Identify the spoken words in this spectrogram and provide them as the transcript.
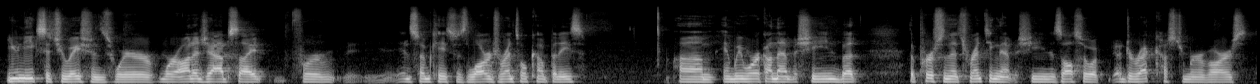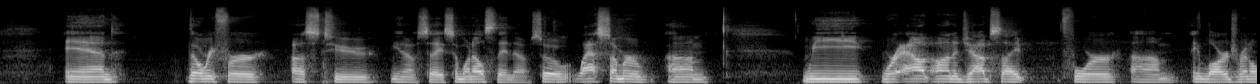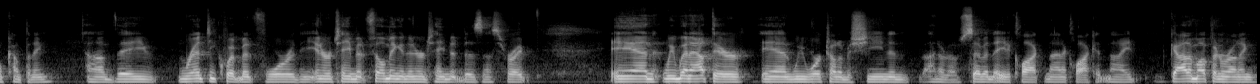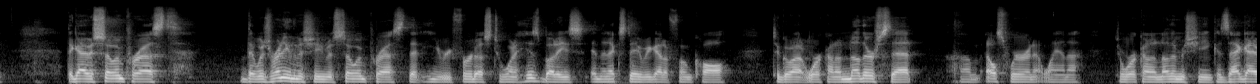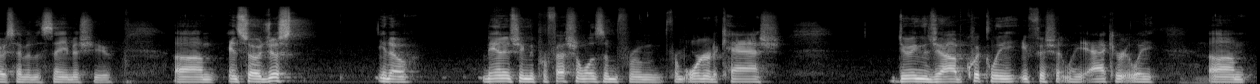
unique situations where we're on a job site for, in some cases, large rental companies, um, and we work on that machine, but the person that's renting that machine is also a, a direct customer of ours and they'll refer us to, you know, say someone else they know. So last summer, um, we were out on a job site for um, a large rental company. Um, they rent equipment for the entertainment, filming and entertainment business, right? And we went out there and we worked on a machine and I don't know, seven, eight o'clock, nine o'clock at night, got them up and running. The guy was so impressed that was running the machine was so impressed that he referred us to one of his buddies. And the next day, we got a phone call to go out and work on another set um, elsewhere in Atlanta to work on another machine because that guy was having the same issue. Um, and so, just you know, managing the professionalism from from order to cash, doing the job quickly, efficiently, accurately. Um,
